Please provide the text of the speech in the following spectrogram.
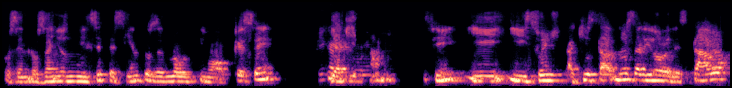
pues en los años 1700, es lo último que sé. Fíjate y aquí, sí, y, y, soy, aquí está, no he salido del estado,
